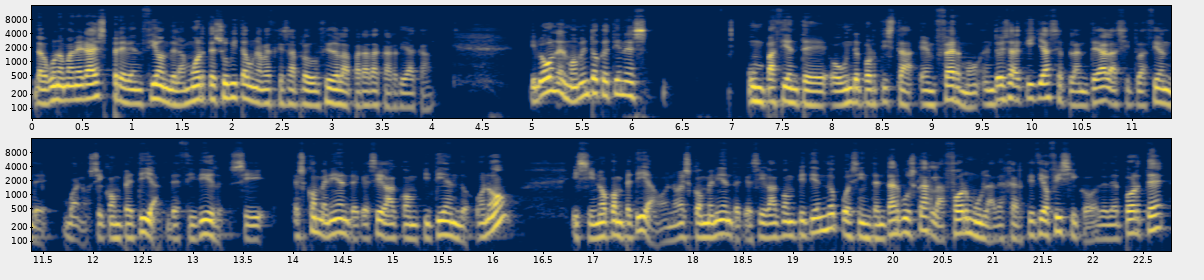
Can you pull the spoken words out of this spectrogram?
de alguna manera es prevención de la muerte súbita una vez que se ha producido la parada cardíaca. Y luego en el momento que tienes un paciente o un deportista enfermo, entonces aquí ya se plantea la situación de, bueno, si competía, decidir si es conveniente que siga compitiendo o no, y si no competía o no es conveniente que siga compitiendo, pues intentar buscar la fórmula de ejercicio físico, de deporte,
